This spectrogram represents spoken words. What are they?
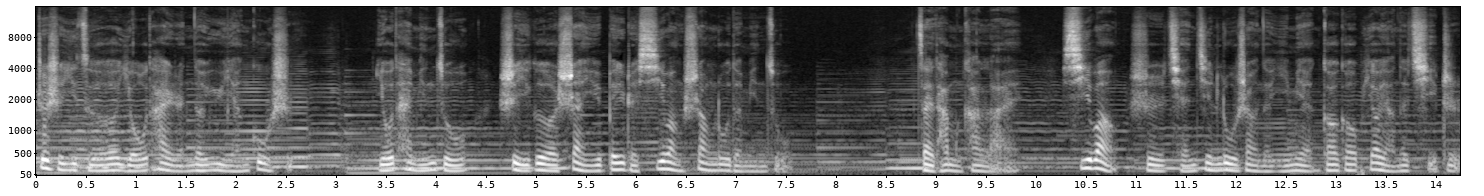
这是一则犹太人的寓言故事。犹太民族是一个善于背着希望上路的民族，在他们看来，希望是前进路上的一面高高飘扬的旗帜，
